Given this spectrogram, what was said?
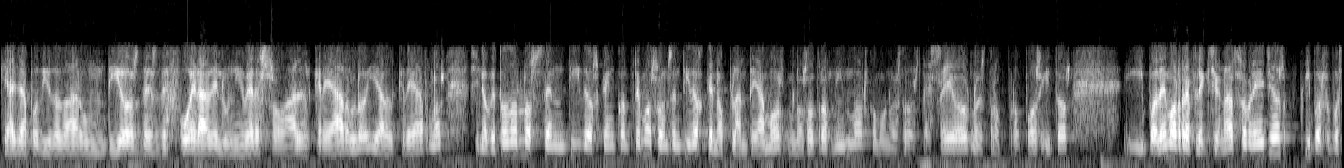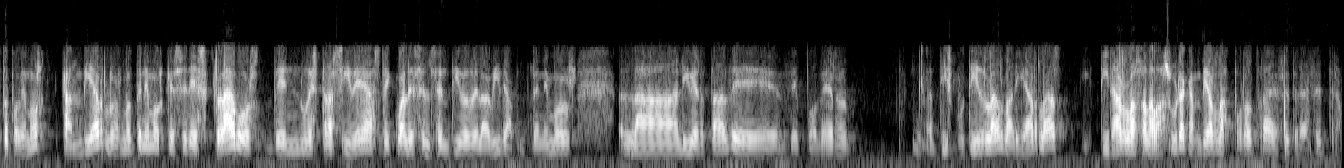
que haya podido dar un Dios desde fuera del universo al crearlo y al crearnos, sino que todos los sentidos que encontremos son sentidos que nos planteamos nosotros mismos como nuestros deseos, nuestros propósitos, y podemos reflexionar sobre ellos y por supuesto podemos cambiarlos, no tenemos que ser esclavos de nuestras ideas de cuál es el sentido de la vida, tenemos la libertad de, de poder discutirlas, variarlas, tirarlas a la basura, cambiarlas por otra, etcétera, etcétera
